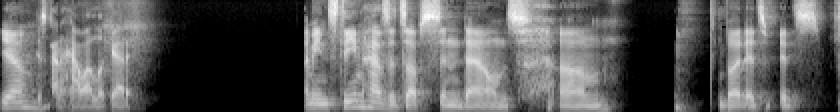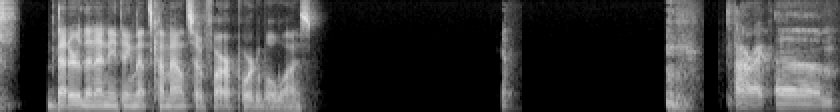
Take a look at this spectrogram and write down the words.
Yeah, Just kind of how I look at it. I mean Steam has its ups and downs, um, but it's it's better than anything that's come out so far, portable wise. Yep. All right. Um,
